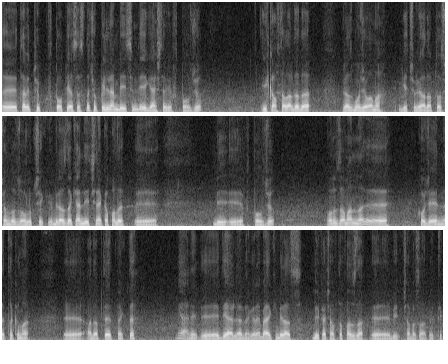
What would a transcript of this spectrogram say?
Ee, tabii Türk futbol piyasasında çok bilinen bir isim değil. Genç de bir futbolcu. İlk haftalarda da biraz bocalama geçiriyor. Adaptasyonda zorluk çekiyor. Biraz da kendi içine kapalı e, bir e, futbolcu. Onu zamanla e, Kocaeli'ne takıma e, adapte etmekte yani e, diğerlerine göre belki biraz birkaç hafta fazla e, bir çaba sarf ettik.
